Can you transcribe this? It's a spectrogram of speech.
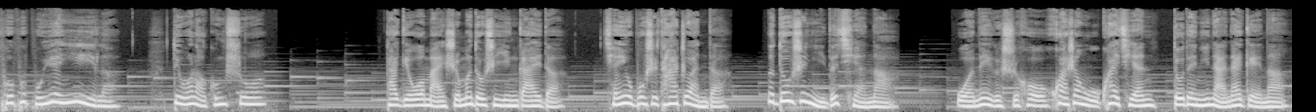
婆婆不愿意了，对我老公说。他给我买什么都是应该的，钱又不是他赚的，那都是你的钱呐。我那个时候花上五块钱都得你奶奶给呢。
